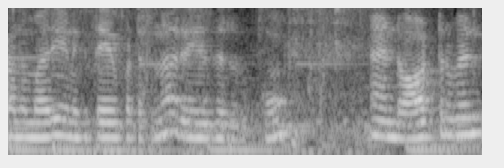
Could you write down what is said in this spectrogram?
அந்த மாதிரி எனக்கு தேவைப்பட்டதுன்னா ரேசர் இருக்கும். அண்ட் ஆட்டர்வெல்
